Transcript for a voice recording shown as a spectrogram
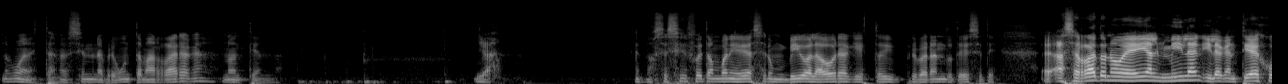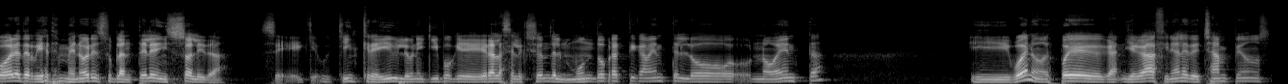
No, bueno, están haciendo una pregunta más rara acá. No entiendo. Ya. No sé si fue tan buena idea hacer un vivo a la hora que estoy preparando TST. Eh, hace rato no veía al Milan y la cantidad de jugadores de rietes menores en su plantel es insólita. Sí, qué, increíble. Un equipo que era la selección del mundo prácticamente en los 90. Y bueno, después llegaba a finales de Champions.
